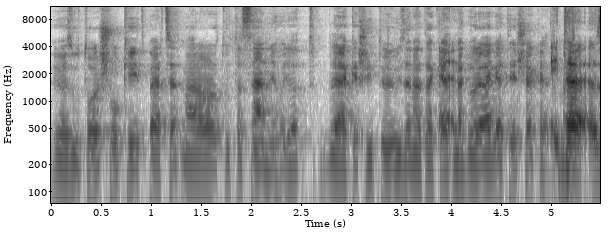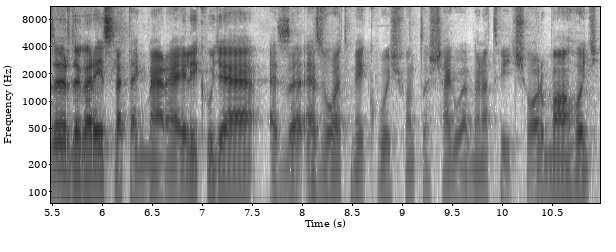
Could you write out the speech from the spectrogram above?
ő az utolsó két percet már arra tudta szánni, hogy ott lelkesítő üzeneteket, meg ölelgetéseket? Itt meg... az ördög a részletekben rejlik, ugye ez, ez volt még kulcsfontosságú ebben a tweet sorban, hogy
